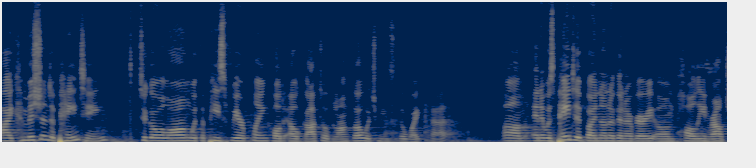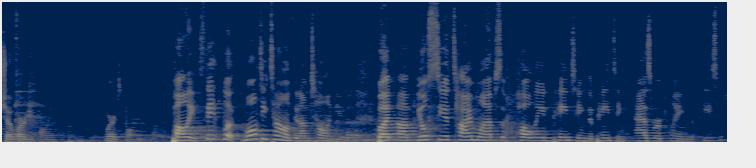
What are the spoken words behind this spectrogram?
I commissioned a painting to go along with the piece we are playing called El Gato Blanco, which means the white cat. Um, and it was painted by none other than our very own Pauline Raucha. Where are you, Pauline? Where's Pauline? Pauline, stay, look, multi-talented, I'm telling you. But um, you'll see a time lapse of Pauline painting the painting as we're playing the piece, which.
